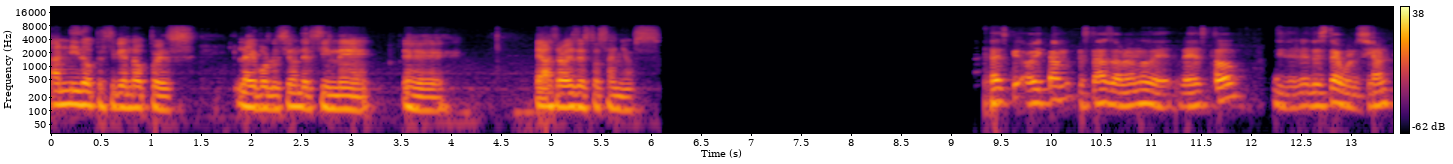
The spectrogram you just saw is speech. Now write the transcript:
han ido percibiendo pues la evolución del cine eh, a través de estos años. Es que ahorita estabas hablando de, esto y de, esta evolución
